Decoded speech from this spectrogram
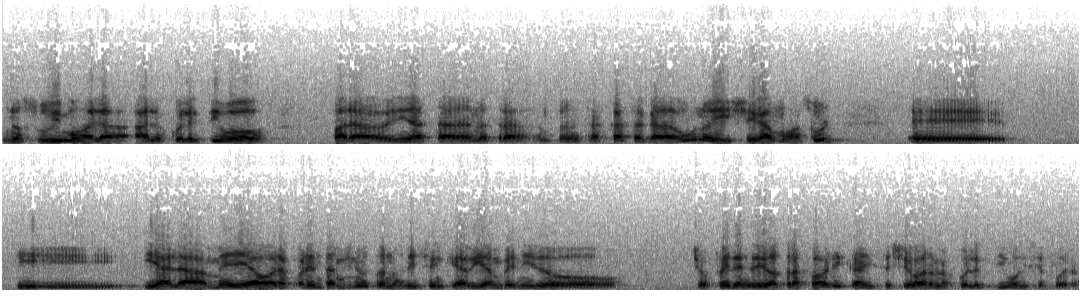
nos subimos a, los colectivos para venir hasta nuestras, nuestras casas cada uno y llegamos a Azul eh, y, a la media hora, 40 minutos nos dicen que habían venido choferes de otra fábrica y se llevaron los colectivos y se fueron.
